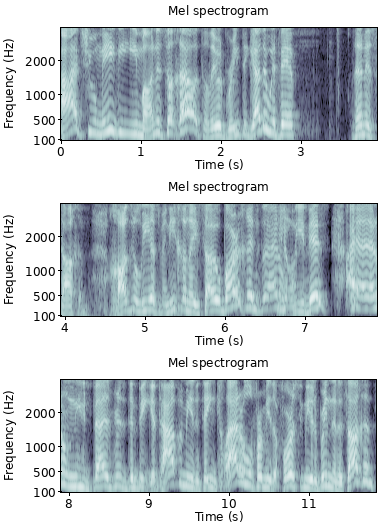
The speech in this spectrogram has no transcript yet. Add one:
Achu maybe iman they would bring together with it then Isachim. Chazul menichan. I don't need this. I, I don't need bedrooms to pick a top of me, to taking collateral from me, to forcing me to bring the Nisachim.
